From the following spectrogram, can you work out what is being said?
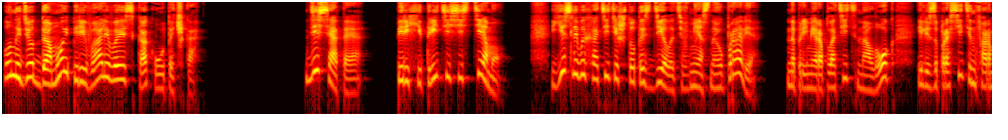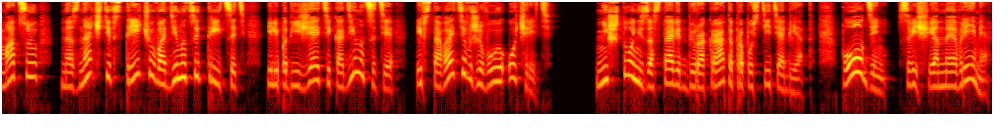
он идет домой, переваливаясь, как уточка. Десятое. Перехитрите систему. Если вы хотите что-то сделать в местной управе, Например, оплатить налог или запросить информацию, назначьте встречу в 11.30 или подъезжайте к 11 и вставайте в живую очередь. Ничто не заставит бюрократа пропустить обед. Полдень – священное время.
